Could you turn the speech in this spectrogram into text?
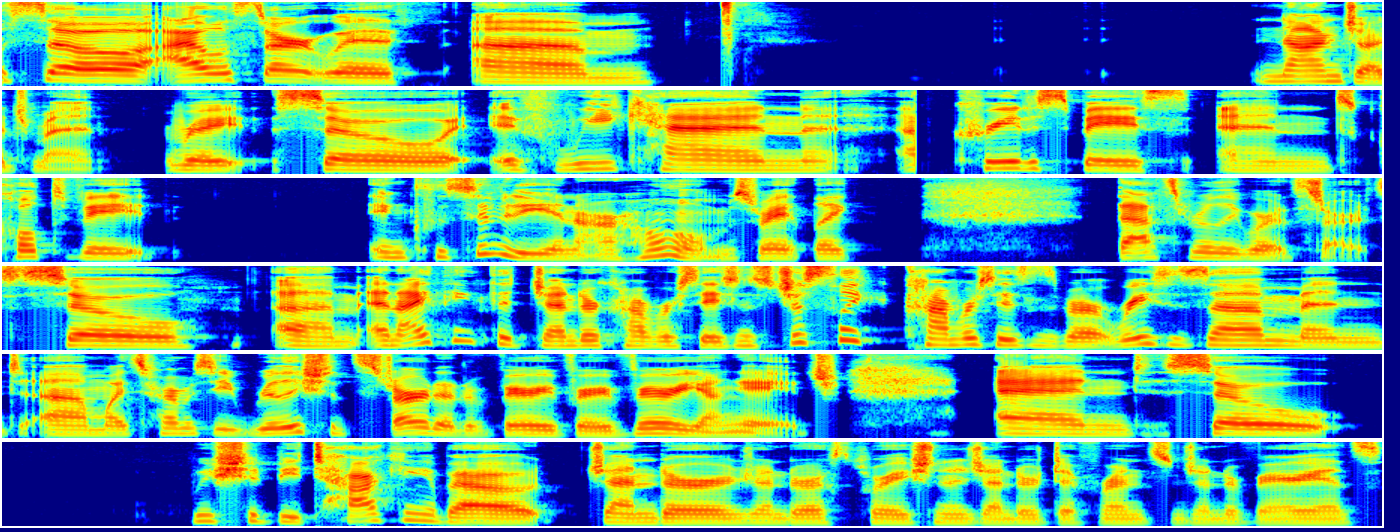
so I will start with um, non judgment right? So if we can uh, create a space and cultivate inclusivity in our homes, right? Like that's really where it starts. So, um, and I think that gender conversations, just like conversations about racism and um, white supremacy, really should start at a very, very, very young age. And so we should be talking about gender and gender exploration and gender difference and gender variance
